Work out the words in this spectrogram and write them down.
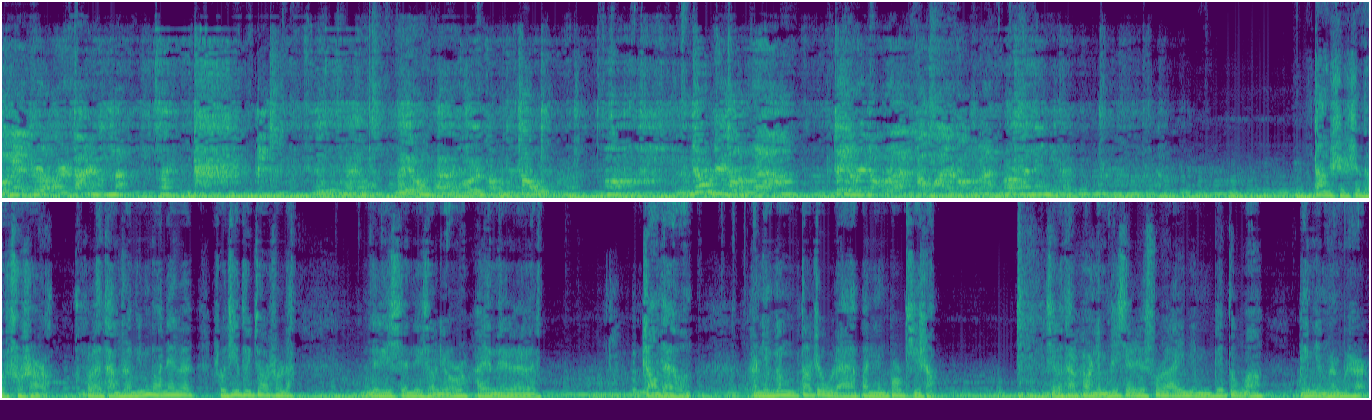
我们也知道他是干什么的。那屋没有，那个老太太说是找赵主任。啊，就是这赵主任啊，这就是赵主任，赵华就是赵主任。看那女的。当时知道出事儿了，后来他们说你们把那个手机都交出来，那个些那小刘还有那个赵大夫，他说你们到这屋来，把你们包提上。结果他告诉你们这些人叔叔阿姨你们别动啊，没你们什么事儿，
